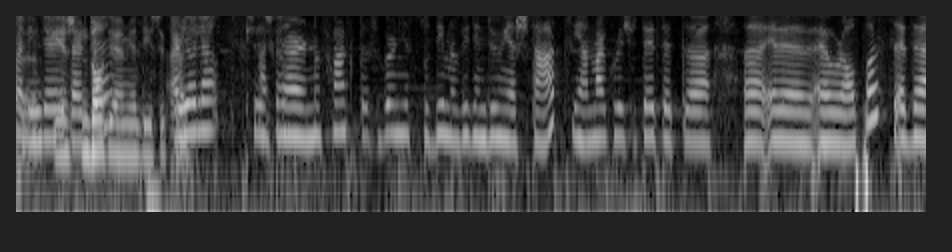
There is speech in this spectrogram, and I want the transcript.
Faleminderit, thjesht Arben. ndotja e mjedisit. kaq. Ariola, ke shtuar diçka? Atëherë në fakt është bërë një studim në vitin 2007, janë marrë kryeqytetet ë, e Europës edhe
